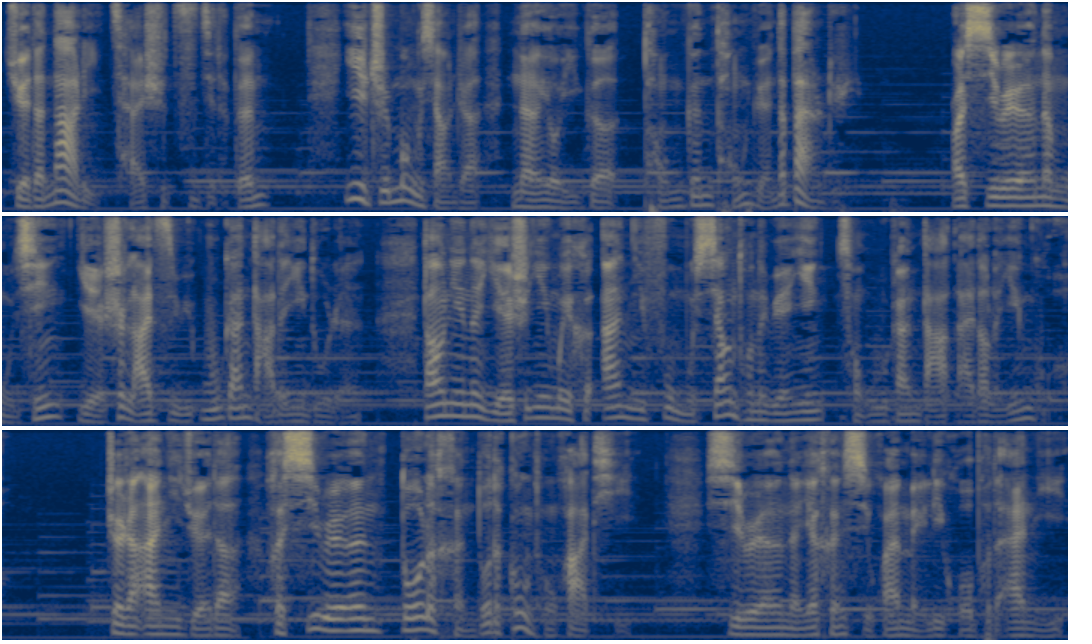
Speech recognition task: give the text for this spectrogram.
觉得那里才是自己的根，一直梦想着能有一个同根同源的伴侣。而希瑞恩的母亲也是来自于乌干达的印度人，当年呢也是因为和安妮父母相同的原因，从乌干达来到了英国，这让安妮觉得和希瑞恩多了很多的共同话题。希瑞恩呢也很喜欢美丽活泼的安妮，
